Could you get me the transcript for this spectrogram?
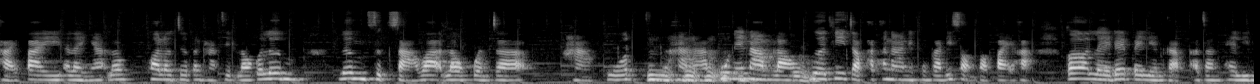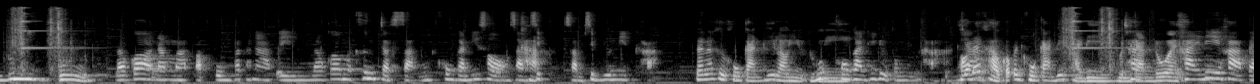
ขายไปอะไรเงี้ย แล้วพอเราเจอปัญหาเสร็จเราก็เริ่มเริ่มศึกษาว่าเราควรจะ หาโค้ดหรือหาอืมอืมผู้แนะนำเราอืมเพื่อที่จะพัฒนาในโครงการที่สองต่อไปค่ะ ก็เลยได้ไปเรียนกับอาจารย์แพรลินรุ่นหนึ่งอืมแล้วก็นำมาปรับปรุงพัฒนาตัวเอง แล้วก็มาขึ้นจัดสรรโครงการที่2ค่ะ30 30 ยูนิตค่ะนั่นก็คือโครงการที่เราอยู่ตรงนี้ โครงการที่อยู่ตรงนี้ค่ะเพราะได้ข่าวก็เป็นโครงการที่ขายดีเหมือนกันด้วย ขายดีค่ะ แต่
